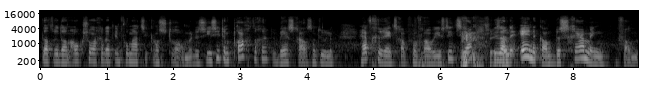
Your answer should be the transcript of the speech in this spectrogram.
dat we dan ook zorgen dat informatie kan stromen. Dus je ziet een prachtige, de weegschaal is natuurlijk het gereedschap van vrouwen justitia. Dus aan de ene kant bescherming van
